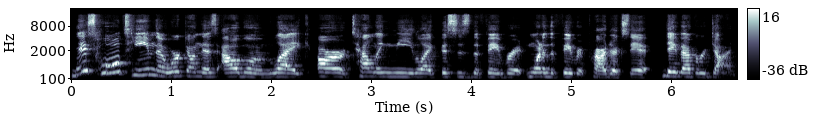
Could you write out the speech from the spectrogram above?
this whole team that worked on this album like are telling me like this is the favorite one of the favorite projects they, they've ever done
